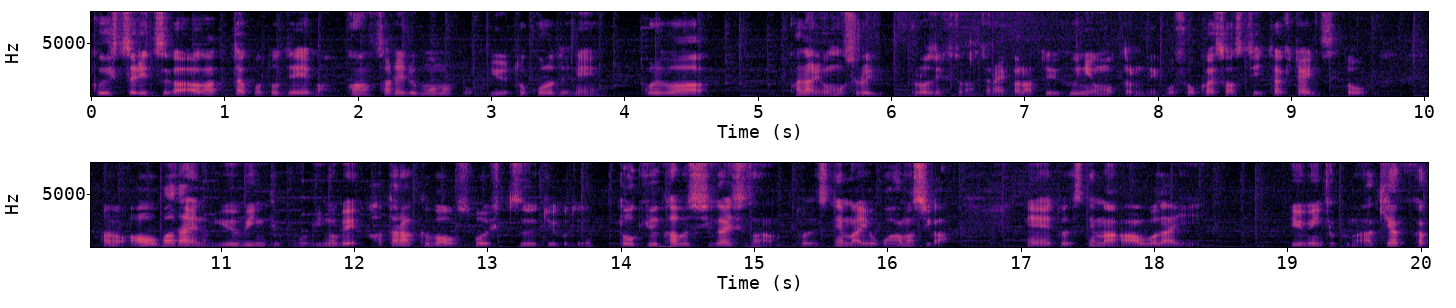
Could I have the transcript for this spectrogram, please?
空室率が上がったことで、まあ、保管されるものというところでね、これはかなり面白いプロジェクトなんじゃないかなというふうに思ったのでご紹介させていただきたいんですけど、あの、青葉台の郵便局をリノベ、働く場を創出ということで、東急株式会社さんとですね、まあ横浜市が、えっ、とですね、まあ青葉台郵便局の空き家区画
